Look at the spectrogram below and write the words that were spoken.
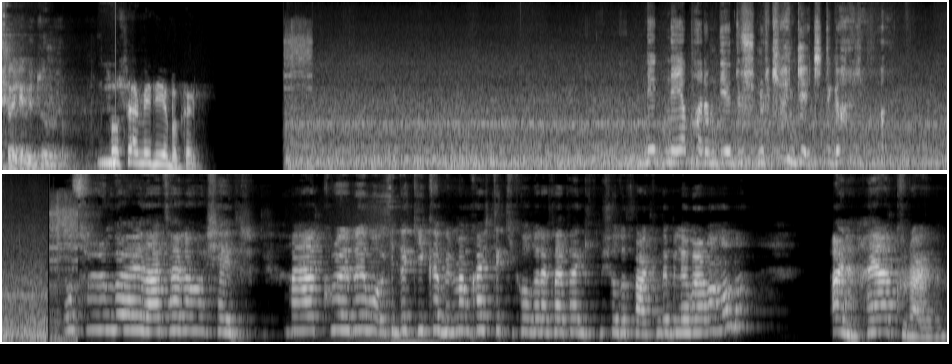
şöyle bir dururum. Sosyal medyaya bakarım. Ne, ne yaparım diye düşünürken geçti galiba. Otururum böyle zaten o şeydir. Hayal kurarım o iki dakika bilmem kaç dakika olarak zaten gitmiş olur farkında bile varmam ama aynen hayal kurardım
